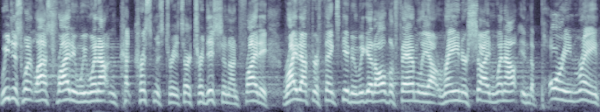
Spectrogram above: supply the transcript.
We just went last Friday and we went out and cut Christmas tree. It's our tradition on Friday, right after Thanksgiving. We get all the family out, rain or shine, went out in the pouring rain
